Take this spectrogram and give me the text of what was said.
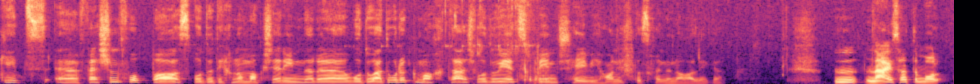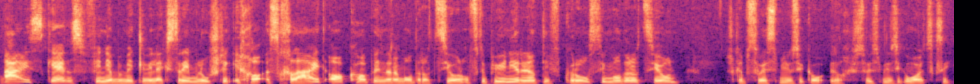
Gibt es äh, fashion fauxpas wo du dich noch magst erinnern wo du auch durchgemacht hast, wo du jetzt findest, hey, wie habe ich das können anlegen Nein, es hat einmal eins gegeben, das finde ich aber mittlerweile extrem lustig. Ich habe ein Kleid angehabt in einer Moderation auf der Bühne, eine relativ grosse Moderation. Ich glaube, Swiss Music, ja, Swiss Music Awards. Gewesen.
